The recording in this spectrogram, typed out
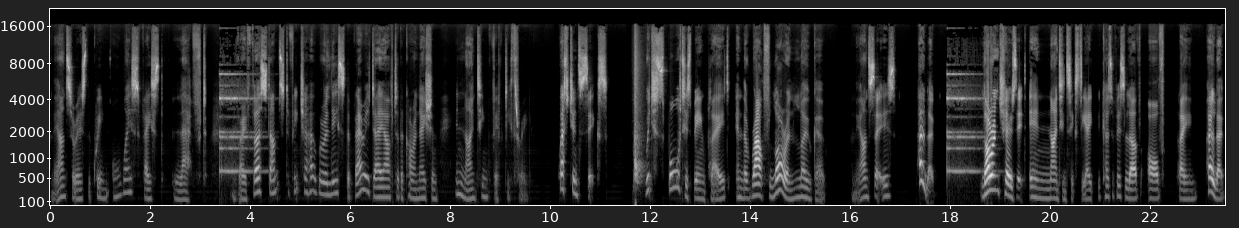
And the answer is the Queen always faced left. The very first stamps to feature her were released the very day after the coronation in 1953. Question six. Which sport is being played in the Ralph Lauren logo? And the answer is polo. Lauren chose it in 1968 because of his love of playing polo.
